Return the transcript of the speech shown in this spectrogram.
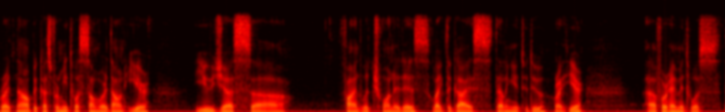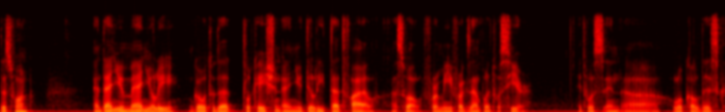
right now because for me it was somewhere down here. You just uh, find which one it is like the guy is telling you to do right here. Uh, for him it was this one. And then you manually go to that location and you delete that file as well. For me for example it was here. It was in uh, local disk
